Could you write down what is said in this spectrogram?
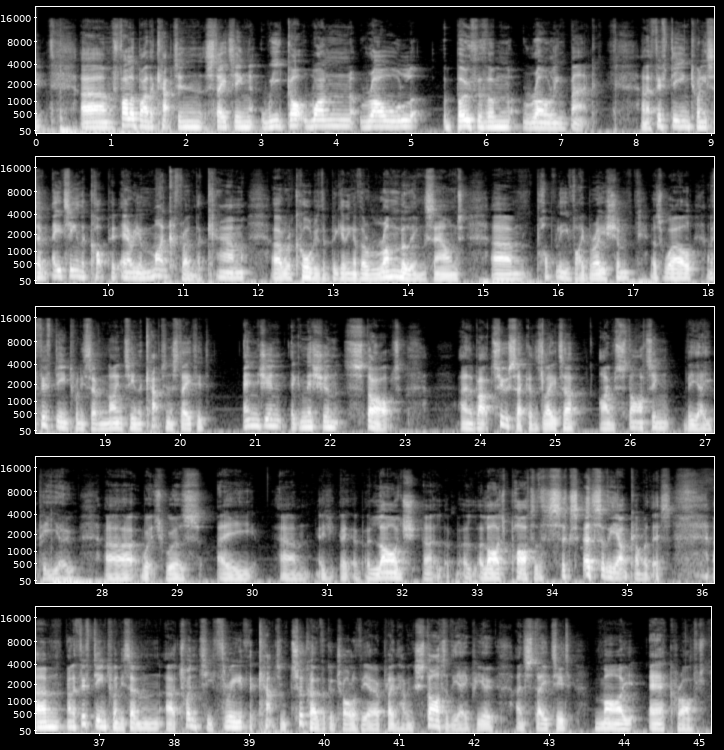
um, followed by the captain stating, We got one roll, both of them rolling back and at 15, 27, 18, the cockpit area microphone, the cam, uh, recorded the beginning of the rumbling sound, um, probably vibration as well. And at 15, 27, 19, the captain stated, engine ignition start. And about two seconds later, I'm starting the APU, uh, which was a um, a, a, a, large uh, a, large part of the success of the outcome of this. Um, and at 15:27:23, uh, 23, the captain took over control of the airplane, having started the APU, and stated, "My aircraft."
